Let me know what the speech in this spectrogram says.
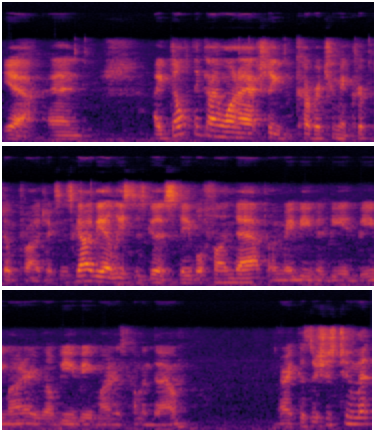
yeah, and I don't think I want to actually cover too many crypto projects. It's got to be at least as good as Stable Fund app, or maybe even BNB Miner, even though BNB Miner is coming down. All right, because there's just too many.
